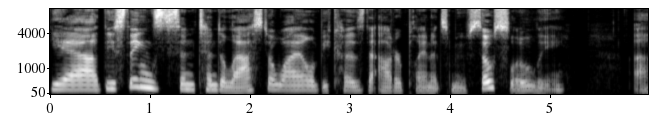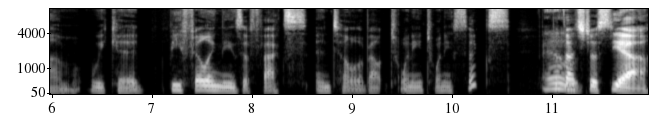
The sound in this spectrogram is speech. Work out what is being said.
Yeah, these things tend to last a while because the outer planets move so slowly. Um, we could be feeling these effects until about 2026. But that's just, yeah,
